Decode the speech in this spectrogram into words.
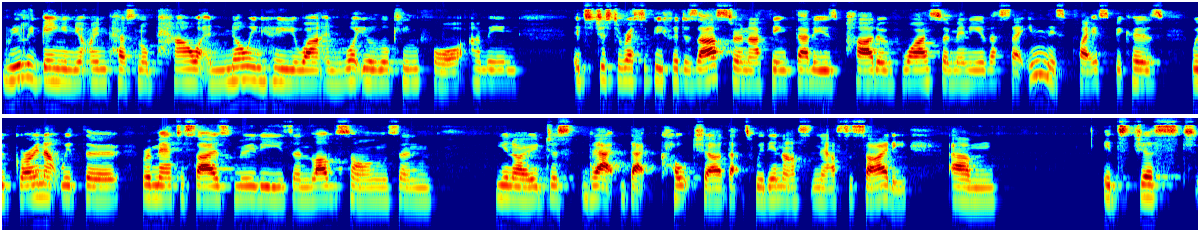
really being in your own personal power and knowing who you are and what you're looking for, I mean, it's just a recipe for disaster. And I think that is part of why so many of us are in this place because we've grown up with the romanticized movies and love songs and you know just that that culture that's within us in our society um, it's just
